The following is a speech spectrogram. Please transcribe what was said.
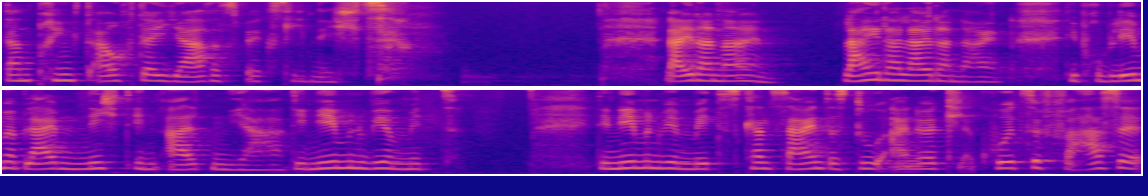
dann bringt auch der Jahreswechsel nichts. Leider nein. Leider, leider nein. Die Probleme bleiben nicht im alten Jahr. Die nehmen wir mit. Die nehmen wir mit. Es kann sein, dass du eine kurze Phase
